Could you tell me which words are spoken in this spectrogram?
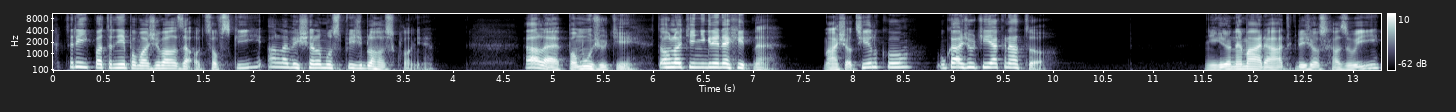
který patrně považoval za otcovský, ale vyšel mu spíš blahoskloně. Ale pomůžu ti, tohle ti nikdy nechytne. Máš ocílku? Ukážu ti, jak na to. Nikdo nemá rád, když ho schazují,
